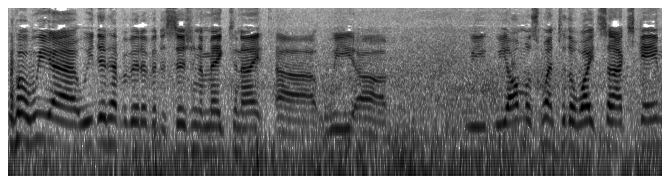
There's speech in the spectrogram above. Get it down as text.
well, we uh, we did have a bit of a decision to make tonight. Uh, we um, we we almost went to the White Sox game.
